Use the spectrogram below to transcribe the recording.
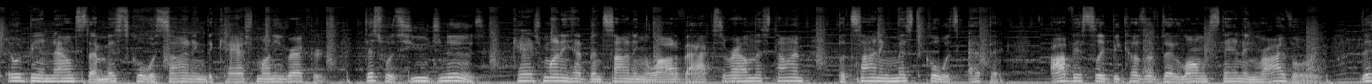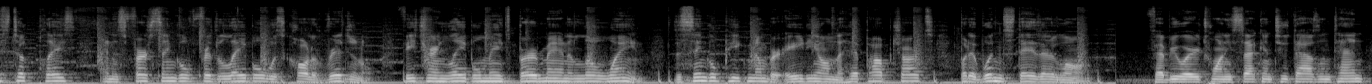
it would be announced that Mystikal was signing to Cash Money Records. This was huge news. Cash Money had been signing a lot of acts around this time, but signing Mystikal was epic, obviously because of their long standing rivalry. This took place, and his first single for the label was called Original, featuring label mates Birdman and Lil Wayne. The single peaked number 80 on the hip hop charts, but it wouldn't stay there long. February 22, 2010,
